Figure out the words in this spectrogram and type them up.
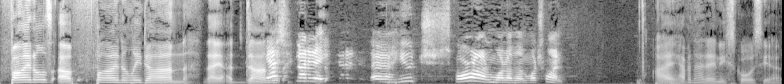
Finals are finally done. They are done. Yes, you got, a, you got a, a huge score on one of them. Which one? I haven't had any scores yet.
